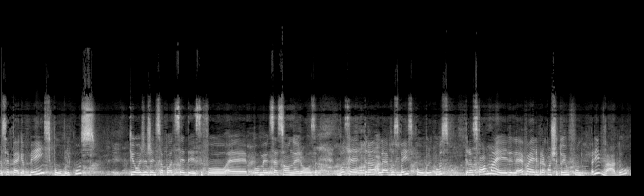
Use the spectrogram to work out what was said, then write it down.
Você pega bens públicos que hoje a gente só pode ceder se for é, por meio de sessão onerosa. Você leva os bens públicos, transforma ele, leva ele para constituir um fundo privado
